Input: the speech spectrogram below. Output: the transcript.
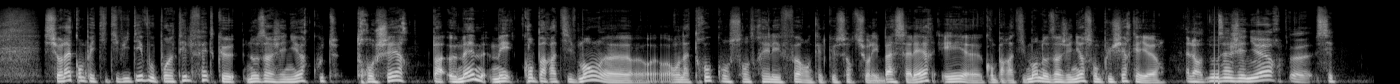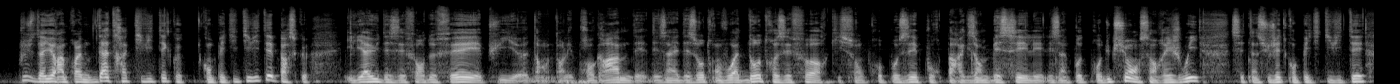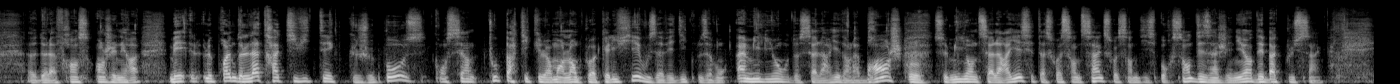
Sur la compétitivité, vous pointez le fait que nos ingénieurs coûtent trop cher pas eux-mêmes, mais comparativement, euh, on a trop concentré l'effort en quelque sorte sur les bas salaires et euh, comparativement, nos ingénieurs sont plus chers qu'ailleurs. Alors, nos ingénieurs, euh, c'est plus d'ailleurs un problème d'attractivité que de compétitivité, parce que il y a eu des efforts de fait, et puis euh, dans, dans les programmes des, des, uns et des autres, on voit d'autres efforts qui sont proposés pour, par exemple, baisser les, les impôts de production. On s'en réjouit. C'est un sujet de compétitivité euh, de la France en général. Mais le problème de l'attractivité que je pose concerne tout particulièrement l'emploi qualifié. Vous avez dit que nous avons un million de salariés dans la branche. Mmh. Ce million de salariés, c'est à 65-70% des ingénieurs, des bacs plus 5.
